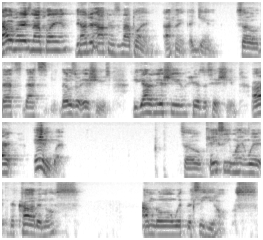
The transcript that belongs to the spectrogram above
Kyler Murray's not playing. DeAndre Hopkins is not playing. I think again. So that's that's those are issues. You got an issue. Here's a tissue. All right. Anyway, so Casey went with the Cardinals. I'm going with the Seahawks.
